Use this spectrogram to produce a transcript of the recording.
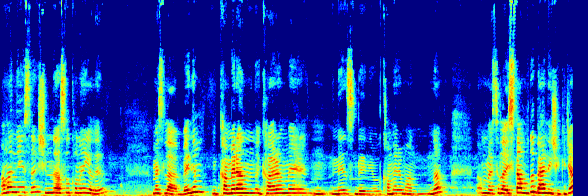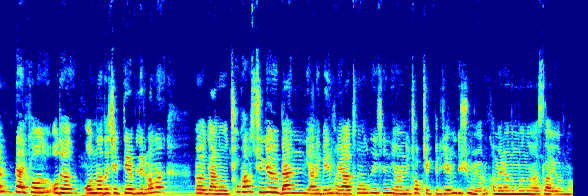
Ama neyse şimdi asıl konuya gelelim. Mesela benim kameran kameraman nasıl deniyor kameramanım mesela İstanbul'da ben de çekeceğim. Belki o, o da onunla da çektirebilirim ama e, yani çok az çünkü ben yani benim hayatım olduğu için yani çok çektireceğimi düşünmüyorum. Kameramanı asla yormam.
